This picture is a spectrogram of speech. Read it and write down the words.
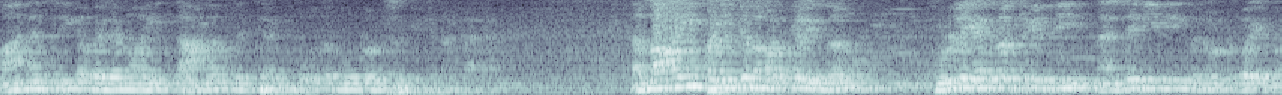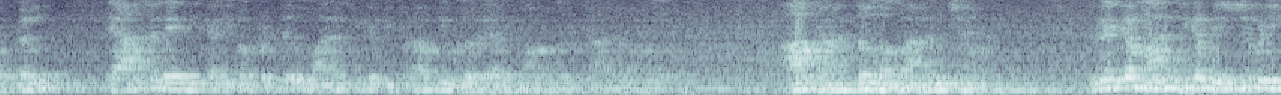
മാനസികപരമായി താളം തെറ്റാൻ ബോധപൂർവം ശ്രമിക്കുന്ന കാലമാണ് നന്നായി പഠിക്കുന്ന മക്കൾ ഇന്ന് ഫുൾ എ പ്ലസ് കിട്ടി നല്ല രീതിയിൽ മുന്നോട്ട് പോയ മക്കൾ രാസലഹരിക്ക് അടിമപ്പെട്ട് മാനസിക വിഭ്രാന്തിയുള്ളവരായി മാറുന്ന ഒരു കാലമാണ് ആ കാലത്ത് നമ്മൾ ആലോചിച്ചു ഇവരൊക്കെ മാനസിക വെല്ലുവിളി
